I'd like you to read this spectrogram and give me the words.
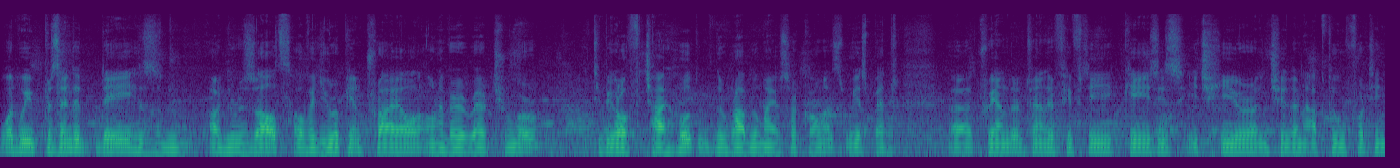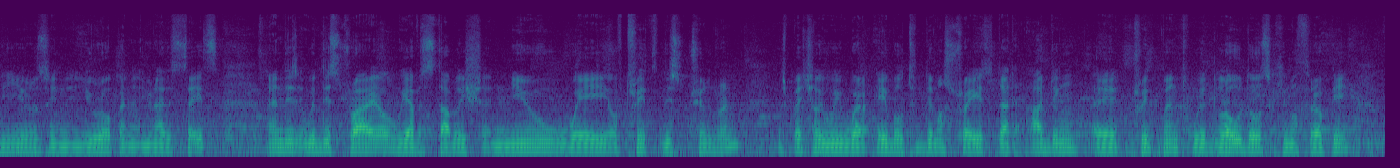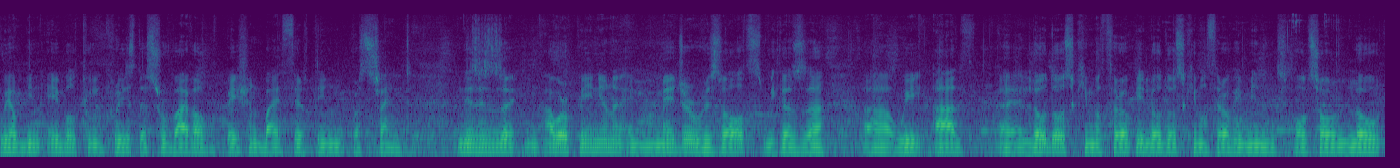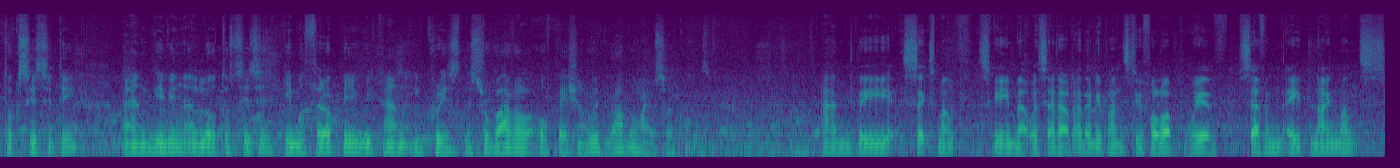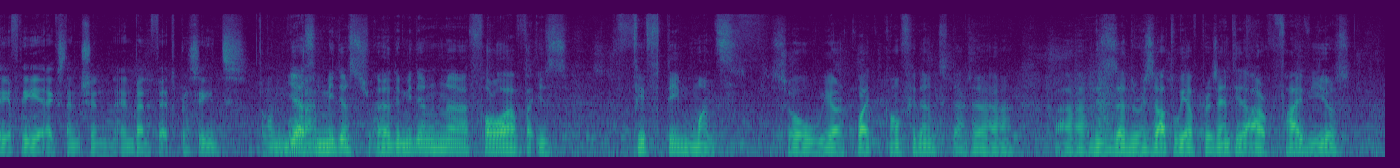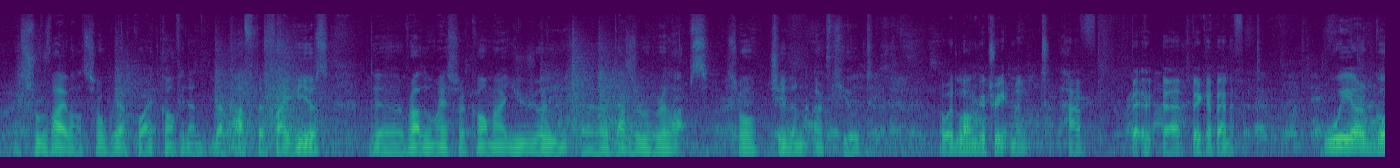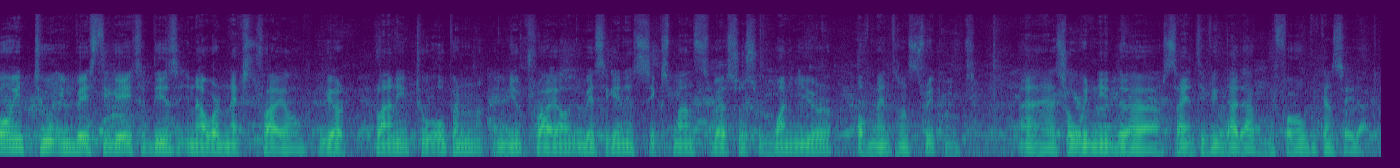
What we presented today is, are the results of a European trial on a very rare tumor, typical of childhood, the rhabdomyosarcomas. We expect uh, 300, 350 cases each year in children up to 14 years in Europe and the United States. And this, with this trial, we have established a new way of treat these children. Especially, we were able to demonstrate that adding a treatment with low-dose chemotherapy we have been able to increase the survival of patient by 13%. This is, uh, in our opinion, a major result because uh, uh, we add low-dose chemotherapy. Low-dose chemotherapy means also low toxicity and giving a low toxicity chemotherapy we can increase the survival of patients with rhabdomyosarcomas. And the six-month scheme that was set out, are there any plans to follow up with seven, eight, nine months, see if the extension in benefit proceeds along more yes, time? the median, uh, the median uh, follow-up is 15 months. So we are quite confident that uh, uh this is uh, the result we have presented are five years survival. So we are quite confident that after five years, the rhabdomyosarcoma usually uh, doesn't relapse. So children are cured. Would longer treatment have uh, bigger benefit? We are going to investigate this in our next trial. We are planning to open a new trial investigating six months versus one year of maintenance treatment. Uh, so we need uh, scientific data before we can say that.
